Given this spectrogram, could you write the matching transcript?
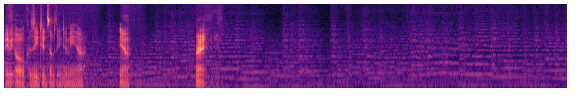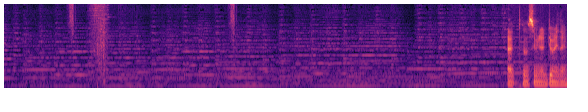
Maybe, oh, because he did something to me, huh? Yeah. Alright. That doesn't seem to do anything.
